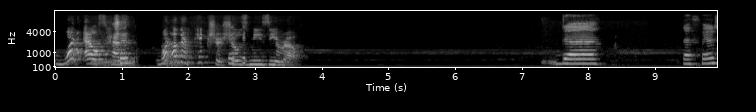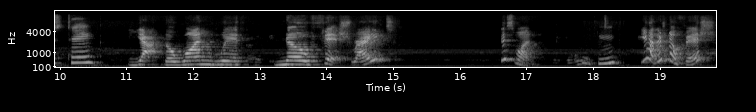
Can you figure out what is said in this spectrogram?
what else has, what other picture shows me zero? The the fish tank. Yeah, the one with no fish, right? This one. Mm-hmm. Yeah, there's no fish.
